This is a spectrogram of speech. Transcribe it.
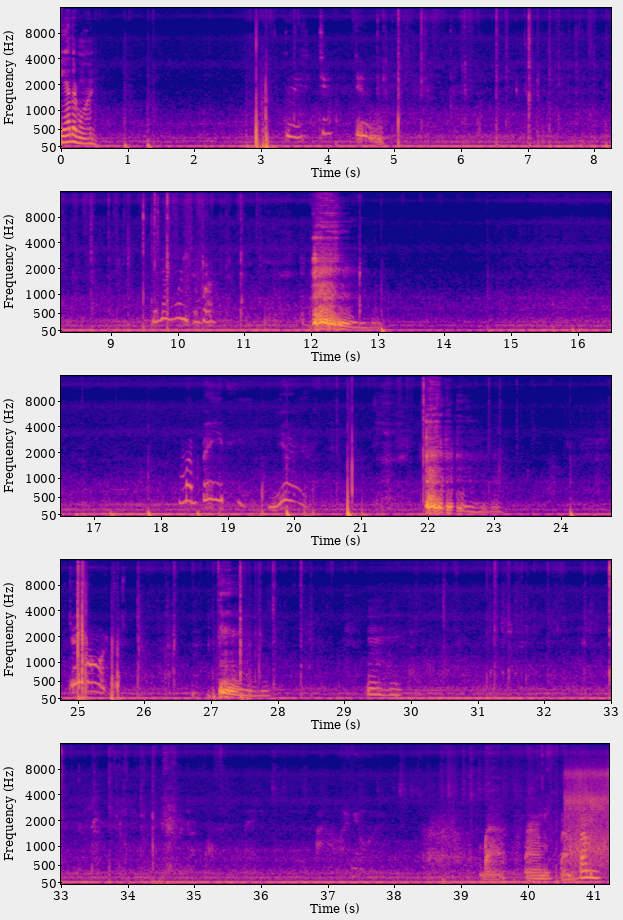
the other one. Three, two, two. We found one so far. My baby. Yeah. Three more. Mhm. Bam, bam,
